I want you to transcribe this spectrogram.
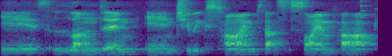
is London in two weeks' time, so that's at Syon Park.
